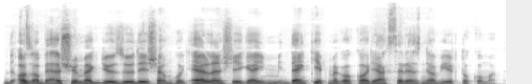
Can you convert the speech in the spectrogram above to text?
De az a belső meggyőződésem, hogy ellenségeim mindenképp meg akarják szerezni a birtokomat.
